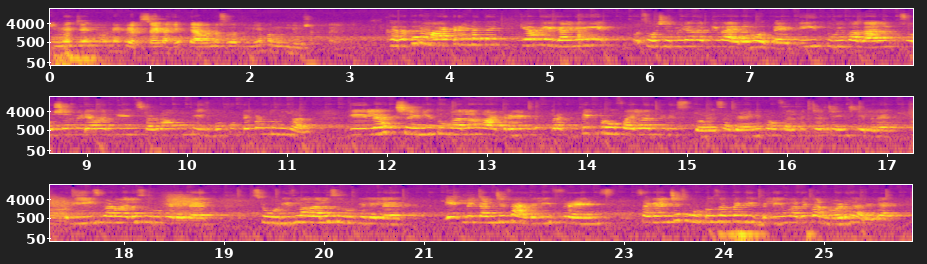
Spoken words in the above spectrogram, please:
इमेजेन म्हणून एक वेबसाईट आहे. त्यावरनं सुद्धा तुम्ही बनवून घेऊ शकता. खरं तर हा ट्रेंड आता इतक्या वेगाने सोशल मीडियावरती व्हायरल होत आहे की तुम्ही बघाल सोशल मीडियावरती इंस्टाग्राम फेसबुक कुठे पण तुम्ही जाल गेल्या क्षणी तुम्हाला हा ट्रेंड प्रत्येक प्रोफाईलवरती दिसतोय. सगळ्यांनी प्रोफाईल पिक्चर चेंज केलेले आहेत. रील्स बनवायला सुरू केलेले आहेत. स्टोरीज लावायला सुरू केलेले आहेत. एकमेकांचे फॅमिली फ्रेंड्स सगळ्यांचे फोटोज आता गिबलीमध्ये कन्वर्ट झालेले आहेत.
